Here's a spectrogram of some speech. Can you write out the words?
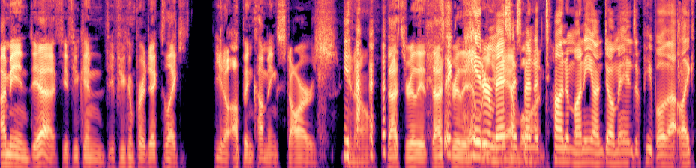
I mean, yeah, if, if you can if you can predict like you know up and coming stars, you Yeah. know that's really that's It's like really hit or miss. I spend on. a ton of money on domains of people that like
